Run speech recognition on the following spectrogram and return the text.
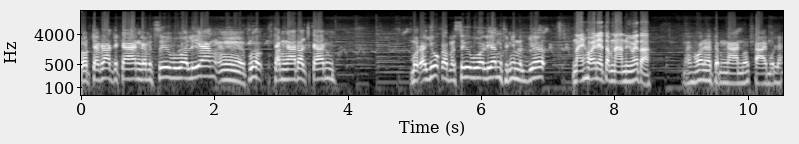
รถจากราชการก็มาซื้อวัวเลี้ยงเออพวกทำงานราชการ หมดอายุก็มาซื้อวัวเลี้ยงทีนี้มันเยอะนายห้อยในตำนานมีไหมตานายห้อยในตำนานว่าตายหมดแล้ว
